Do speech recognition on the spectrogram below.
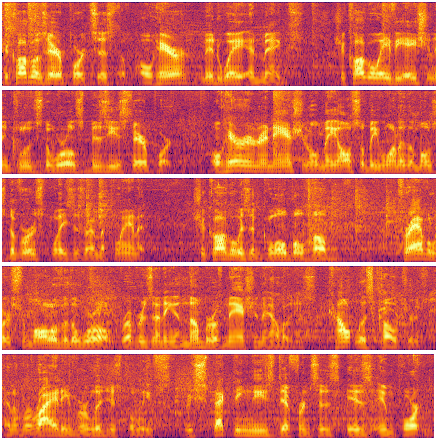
Chicago's airport system, O'Hare, Midway, and Meigs. Chicago aviation includes the world's busiest airport. O'Hare International may also be one of the most diverse places on the planet. Chicago is a global hub. Travelers from all over the world, representing a number of nationalities, countless cultures, and a variety of religious beliefs, respecting these differences is important.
